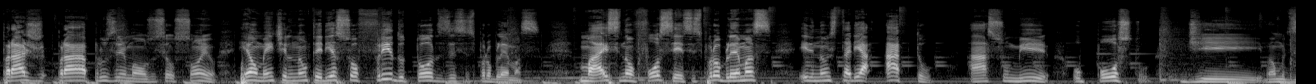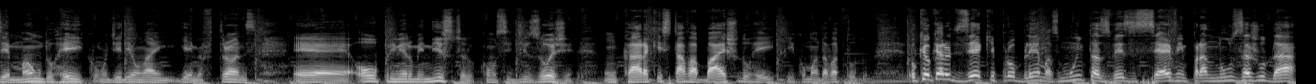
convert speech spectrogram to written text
para os irmãos o seu sonho, realmente ele não teria sofrido todos esses problemas. Mas se não fosse esses problemas, ele não estaria apto a assumir o posto de, vamos dizer, mão do rei, como diriam lá em Game of Thrones, é, ou primeiro-ministro, como se diz hoje, um cara que estava abaixo do rei e comandava tudo. O que eu quero dizer é que problemas muitas vezes servem para nos ajudar,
